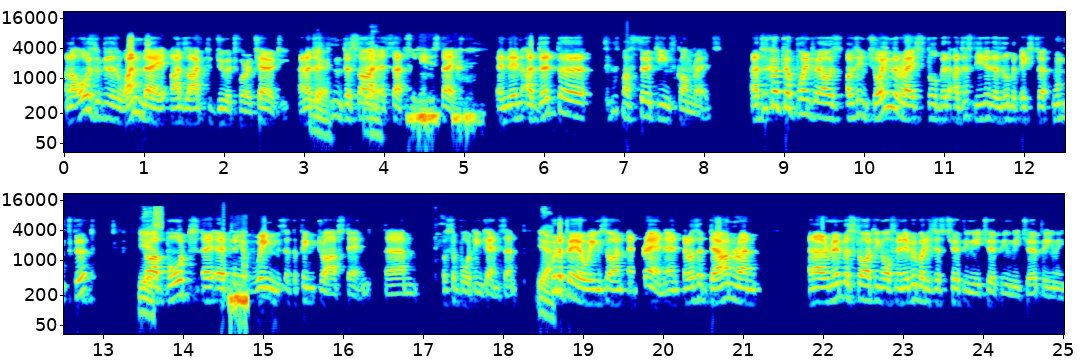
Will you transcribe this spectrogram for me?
and I always looked at it as one day I'd like to do it for a charity, and I just yeah. didn't decide yeah. at such an early stage. And then I did the, I think it was my 13th comrades. And I just got to a point where I was I was enjoying the race still, but I just needed a little bit extra oomph to it. Yes. So I bought a, a, pair of wings at the Pink Drive stand um, for supporting cancer. Yeah. Put a pair of wings on and ran. And it was a down run. And I remember starting off and everybody's just chirping me, chirping me, chirping me.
